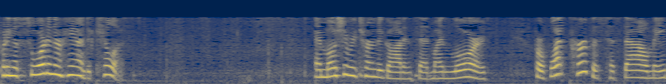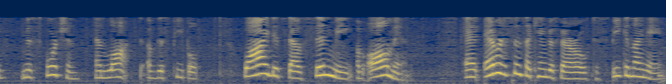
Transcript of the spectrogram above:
putting a sword in their hand to kill us. And Moshe returned to God and said, My Lord, for what purpose hast thou made misfortune and lot of this people? Why didst thou send me of all men? And ever since I came to Pharaoh to speak in thy name,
